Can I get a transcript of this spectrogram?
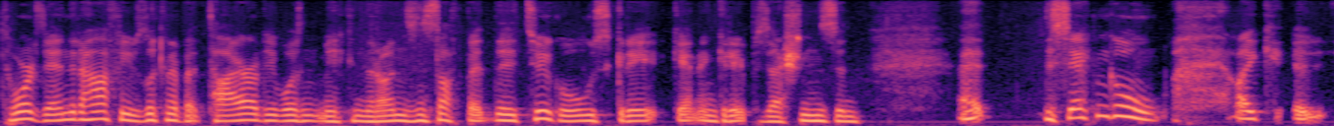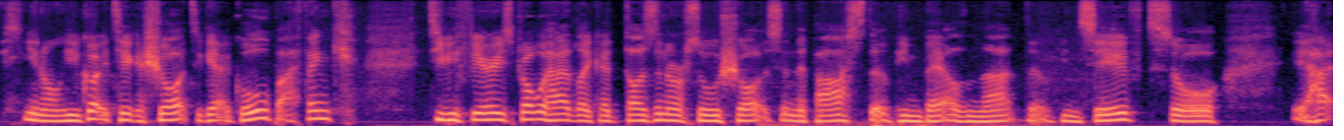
towards the end of the half, he was looking a bit tired. He wasn't making the runs and stuff, but the two goals, great, getting in great positions. And uh, the second goal, like, uh, you know, you've got to take a shot to get a goal, but I think to be fair, he's probably had like a dozen or so shots in the past that have been better than that that have been saved. So ha-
